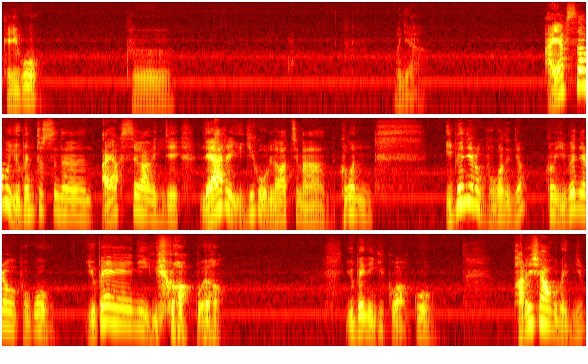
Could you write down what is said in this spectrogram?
그리고 그 뭐냐 아약스하고 유벤투스는 아약스가 왠지 레알을 이기고 올라왔지만 그건 이변이라고 보거든요. 그건 이변이라고 보고 유벤이 이길 것 같고요. 유벤이 이길 것 같고 바르샤하고 맨유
